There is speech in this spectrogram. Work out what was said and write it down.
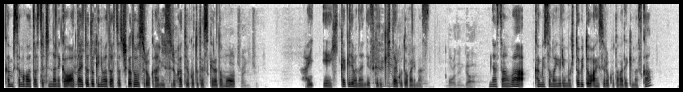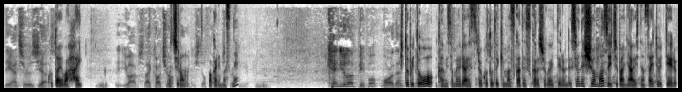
神様が私たちに何かを与えたときに私たちがどうそれを管理するかということですけれども、はい、えー、引っ掛けではないんですけど、聞きたいことがあります。皆さんは神様よりも人々を愛することができますか？答えははい。もちろん分かりますね。人々を神様より愛することできますか？ですから主が言っているんですよね。主をまず一番に愛しなさいと言っている。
